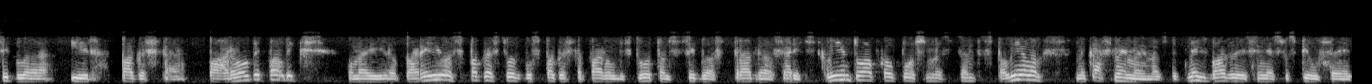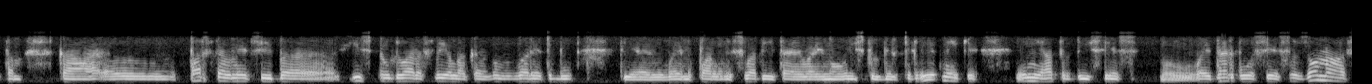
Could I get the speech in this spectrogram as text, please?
Ciblā ir pagastā pārvalde paliks, un arī pārējos pagastos būs pagasta pārvaldis. Protams, citos strādās arī klientu apkalpošanas centrs pa lielam, nekas nemainās, bet mēs bazēsimies uz pilsētām, kā uh, pārstāvniecība, izpildvaras lielāka nu, varētu būt tie vai nu pārvaldes vadītāji vai nu izpildirektoru vietnieki. Viņi atradīsies nu, vai darbosies zonās,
